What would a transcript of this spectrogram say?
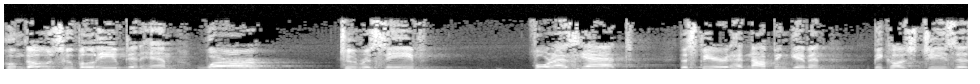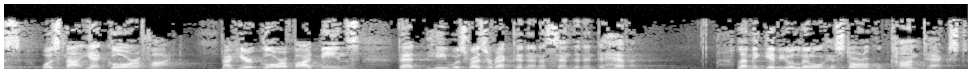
whom those who believed in him were to receive, for as yet the Spirit had not been given because Jesus was not yet glorified. Now here glorified means that he was resurrected and ascended into heaven. Let me give you a little historical context.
